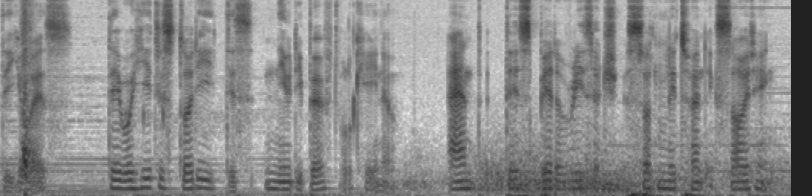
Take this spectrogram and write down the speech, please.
the US. They were here to study this newly birthed volcano. And this bit of research suddenly turned exciting.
